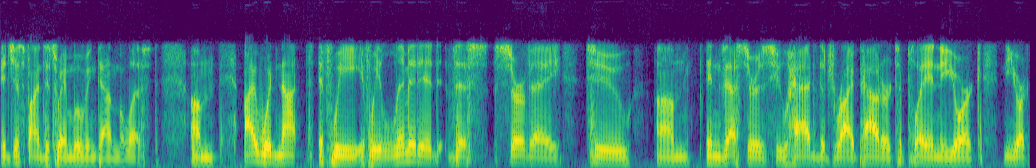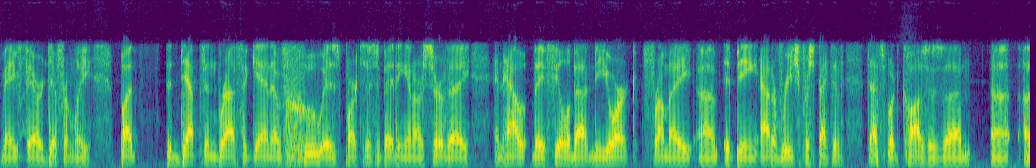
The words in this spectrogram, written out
it just finds its way moving down the list. Um, I would not, if we if we limited this survey to um, investors who had the dry powder to play in New York, New York may fare differently. But the depth and breadth again of who is participating in our survey and how they feel about New York from a uh, it being out of reach perspective. That's what causes um, uh, a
